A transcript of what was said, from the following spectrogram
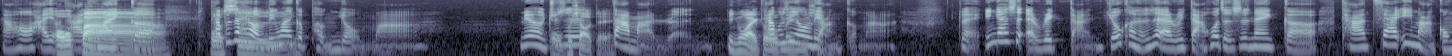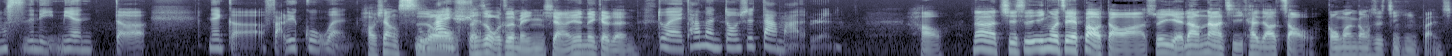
然后还有欧他另外一个，他不是还有另外一个朋友吗？没有，就是大马人，另外一个他不是有两个吗？对，应该是 Eric Dan，有可能是 Eric Dan，或者是那个他在一马公司里面的那个法律顾问，好像是哦但是我真的没印象，因为那个人对他们都是大马的人。好。那其实因为这些报道啊，所以也让纳吉开始要找公关公司进行反击，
